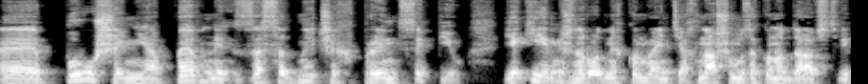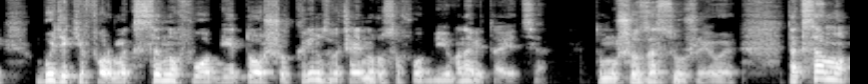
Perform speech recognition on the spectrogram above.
е, порушення певних засадничих принципів, які є в міжнародних конвенціях, в нашому законодавстві, будь-які форми ксенофобії, тощо, крім звичайно, русофобії, вона вітається, тому що засуджує. Так само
